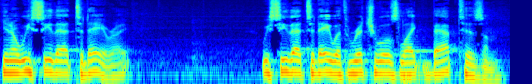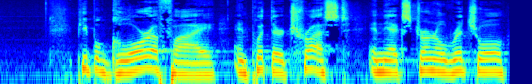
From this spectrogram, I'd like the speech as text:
You know, we see that today, right? We see that today with rituals like baptism. People glorify and put their trust in the external ritual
